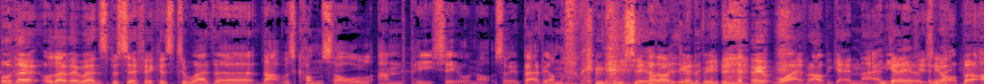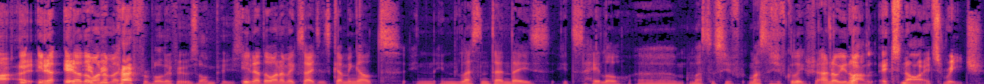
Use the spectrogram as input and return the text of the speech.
although although they weren't specific as to whether that was console and PC or not, so it better be on the fucking PC. or I'm going to be I mean, whatever. I'll be getting that You get anyway it if it's anyway. not. But I, You- you know- it, you know the it'd one be I'm- preferable if it was on PC. Another one I'm excited is coming out in, in less than ten days. It's Halo uh, Master Chief Master Chief Collection. I know you're not well, it's not. It's Reach.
